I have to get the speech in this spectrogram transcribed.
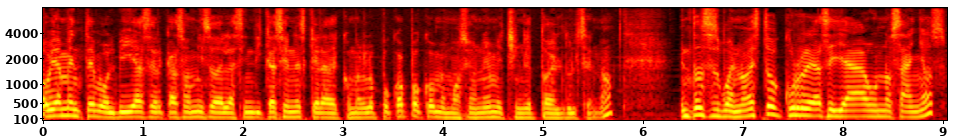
Obviamente volví a hacer caso omiso de las indicaciones que era de comerlo poco a poco, me emocioné, me chingué todo el dulce, ¿no? Entonces, bueno, esto ocurre hace ya unos años.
